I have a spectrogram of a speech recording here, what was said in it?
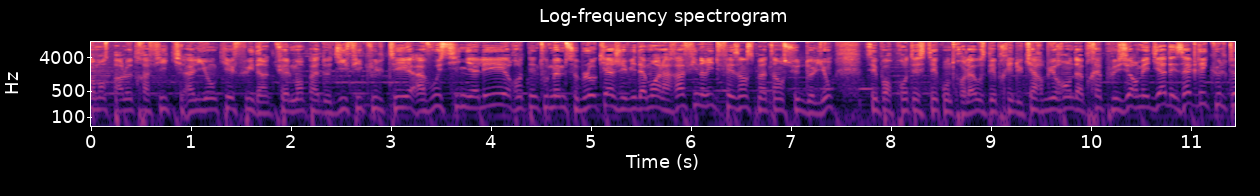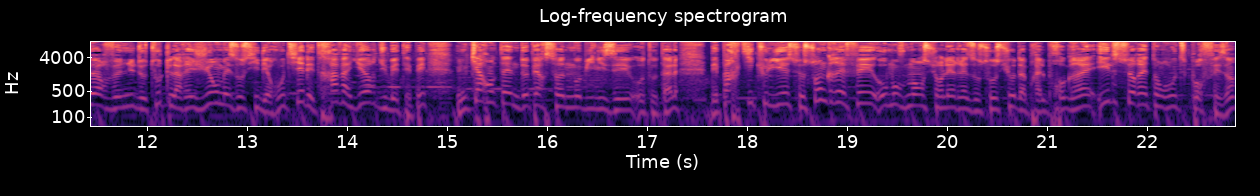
Commence par le trafic à Lyon qui est fluide. Actuellement, pas de difficulté à vous signaler. Retenez tout de même ce blocage évidemment à la raffinerie de Fézin ce matin au sud de Lyon. C'est pour protester contre la hausse des prix du carburant. D'après plusieurs médias, des agriculteurs venus de toute la région, mais aussi des routiers, des travailleurs du BTP. Une quarantaine de personnes mobilisées au total. Des particuliers se sont greffés au mouvement sur les réseaux sociaux. D'après le progrès, ils seraient en route pour Fézin.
